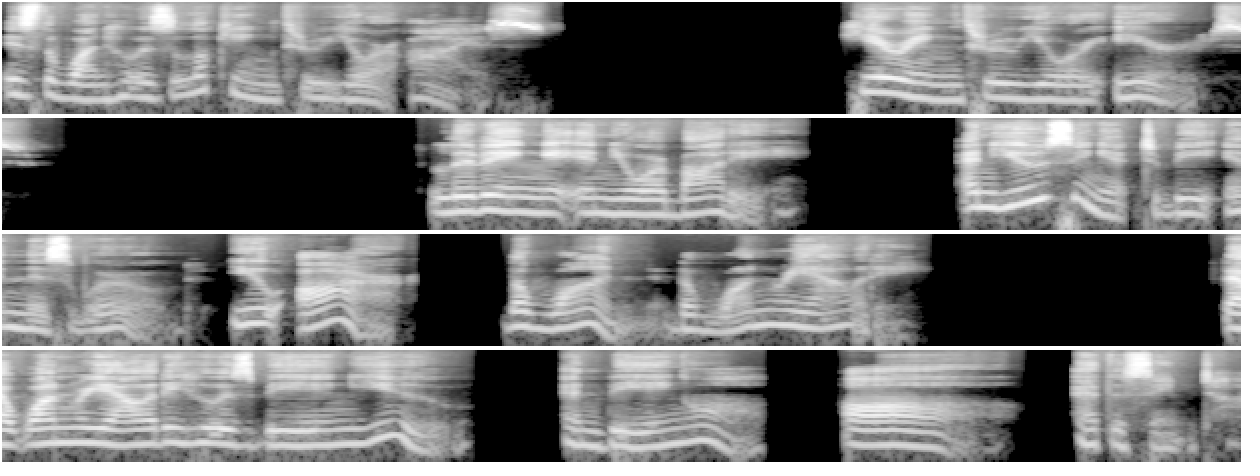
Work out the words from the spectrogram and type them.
is the one who is looking through your eyes, hearing through your ears, living in your body, and using it to be in this world. You are the one, the one reality. That one reality who is being you and being all, all at the same time.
